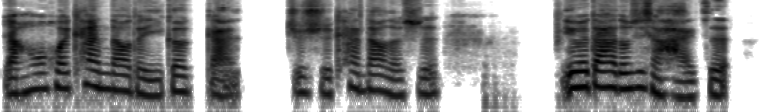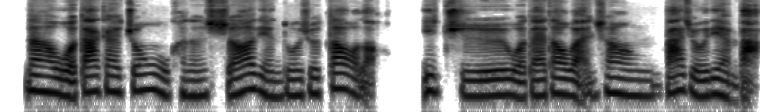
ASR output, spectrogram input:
然后会看到的一个感，就是看到的是，因为大家都是小孩子，那我大概中午可能十二点多就到了，一直我待到晚上八九点吧。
